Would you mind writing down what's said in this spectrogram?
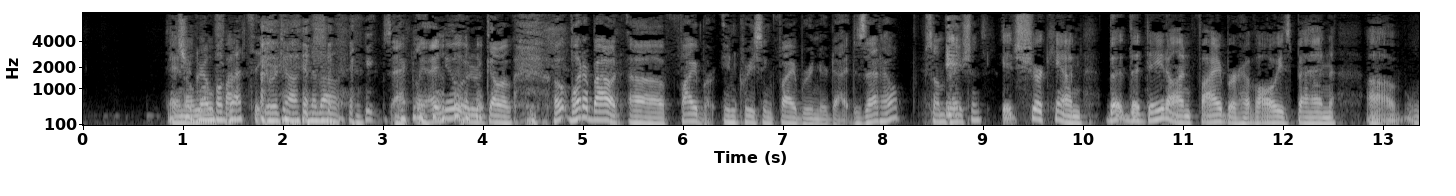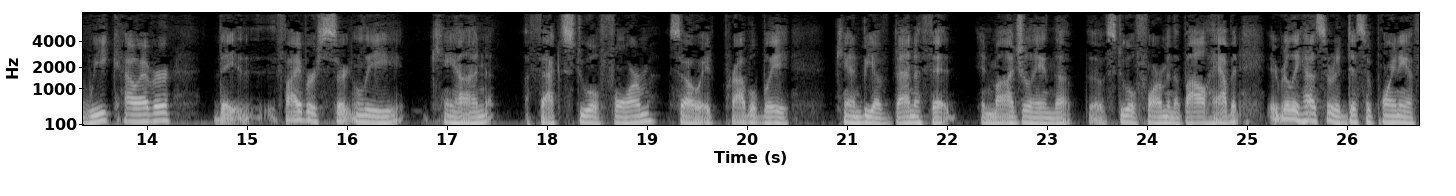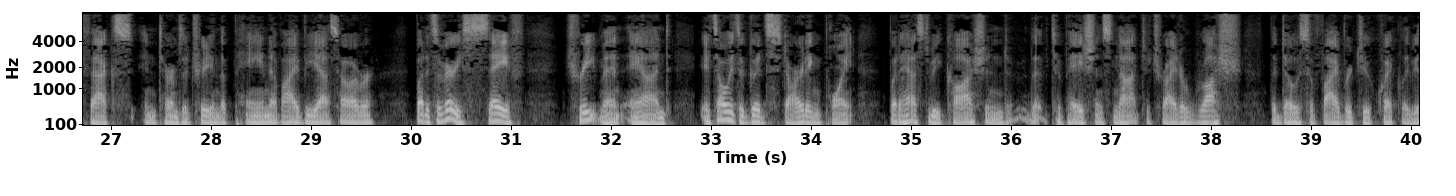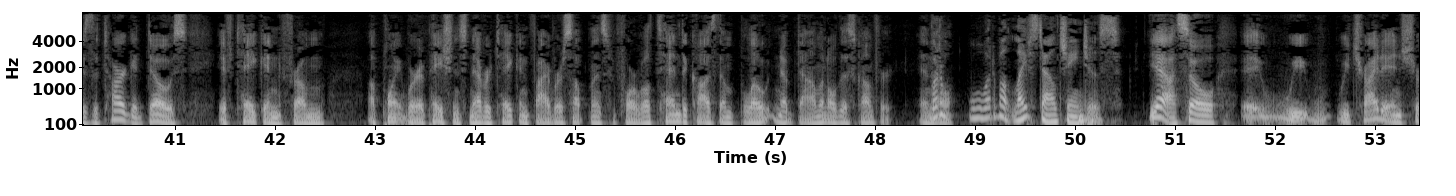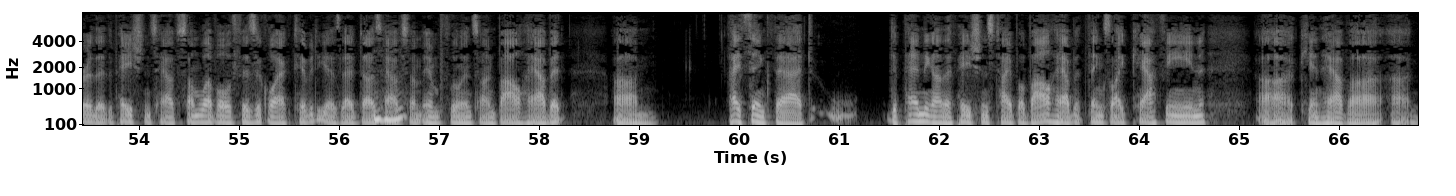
It's your grumble fi- guts that you were talking about. exactly. I knew it would come up. Uh, what about uh, fiber, increasing fiber in your diet? Does that help some it, patients? It sure can. The, the data on fiber have always been uh, weak, however. They, fiber certainly can affect stool form, so it probably can be of benefit in modulating the, the stool form and the bowel habit. It really has sort of disappointing effects in terms of treating the pain of IBS, however. But it's a very safe treatment and it's always a good starting point. But it has to be cautioned to patients not to try to rush the dose of fiber too quickly because the target dose, if taken from a point where a patient's never taken fiber supplements before, will tend to cause them bloat and abdominal discomfort. And what, well, what about lifestyle changes? Yeah, so uh, we we try to ensure that the patients have some level of physical activity, as that does mm-hmm. have some influence on bowel habit. Um, I think that depending on the patient's type of bowel habit, things like caffeine uh, can have a, a,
